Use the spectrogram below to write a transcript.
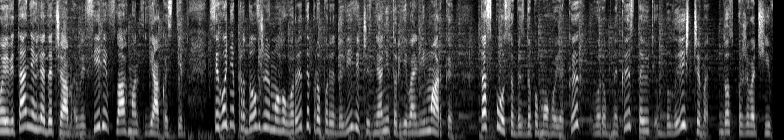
Моє вітання глядачам в ефірі Флагман якості. Сьогодні продовжуємо говорити про передові вітчизняні торгівельні марки та способи, з допомогою яких виробники стають ближчими до споживачів.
